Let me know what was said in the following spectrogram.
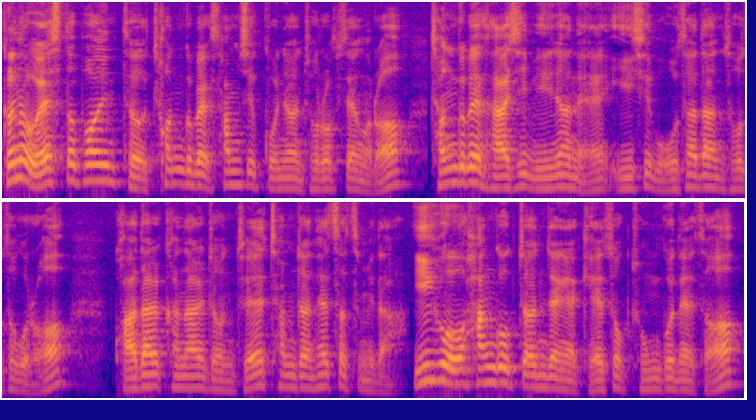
그는 웨스트 포인트 1939년 졸업생으로 1942년에 25사단 소속으로 과달카날 전투에 참전했었습니다. 이후 한국 전쟁에 계속 종군해서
